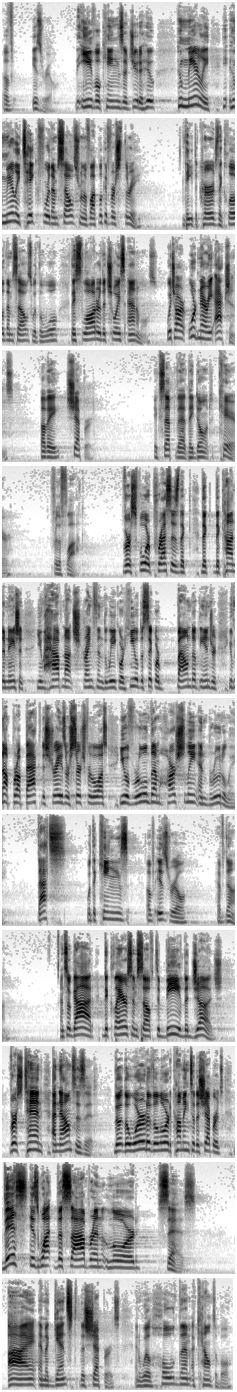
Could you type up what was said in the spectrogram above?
of Israel, the evil kings of Judah who, who, merely, who merely take for themselves from the flock. Look at verse 3. They eat the curds, they clothe themselves with the wool, they slaughter the choice animals, which are ordinary actions of a shepherd, except that they don't care for the flock. Verse 4 presses the, the, the, condemnation. You have not strengthened the weak, or healed the sick, or bound up the injured. You've not brought back the strays, or searched for the lost. You have ruled them harshly and brutally. That's what the kings of Israel have done. And so God declares himself to be the judge. Verse 10 announces it. The, the word of the Lord coming to the shepherds. This is what the sovereign Lord says I am against the shepherds and will hold them accountable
